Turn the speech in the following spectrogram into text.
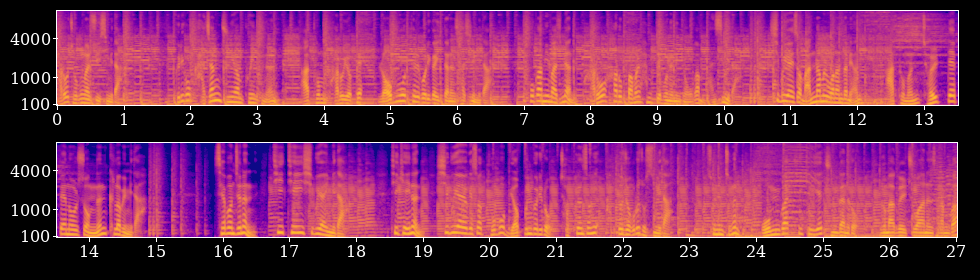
바로 적응할 수 있습니다. 그리고 가장 중요한 포인트는 아톰 바로 옆에 러브 호텔 거리가 있다는 사실입니다. 호감이 맞으면 바로 하룻밤을 함께 보내는 경우가 많습니다. 시부야에서 만남을 원한다면 아톰은 절대 빼놓을 수 없는 클럽입니다. 세 번째는 TTA 시부야입니다. TK는 시부야역에서 도보 몇 분 거리로 접근성이 압도적으로 좋습니다. 손님층은 옴과 TK의 중간으로 음악을 좋아하는 사람과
